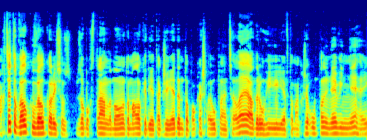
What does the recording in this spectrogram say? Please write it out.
a chce to veľkú veľkorysosť z oboch strán, lebo ono to malo kedy je tak, že jeden to pokašle úplne celé a druhý je v tom akože úplne nevinne, hej.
